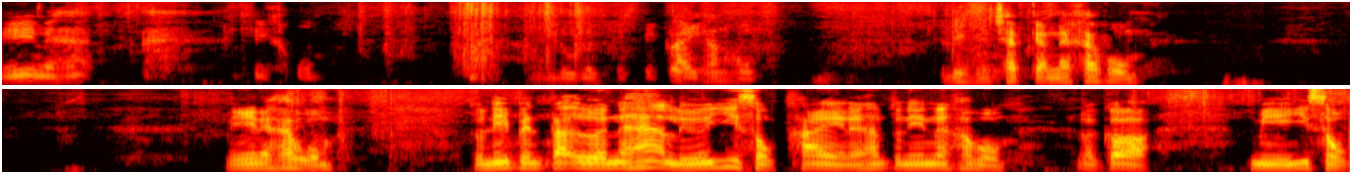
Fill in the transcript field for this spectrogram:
นี่นะฮะโอเคครับผมมาดูกันใกล้ๆครับผมจะได้เห็นชัดกันนะครับผม นี่นะครับผม ตัวนี้เป็นปลาเอิญนะฮะหรือยี่สกไทยนะครับ ตัวนี้นะครับผม แล้วก็มียี่สก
